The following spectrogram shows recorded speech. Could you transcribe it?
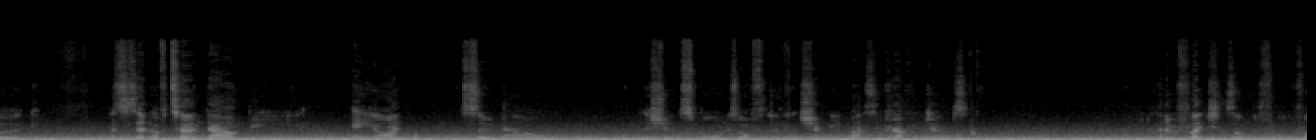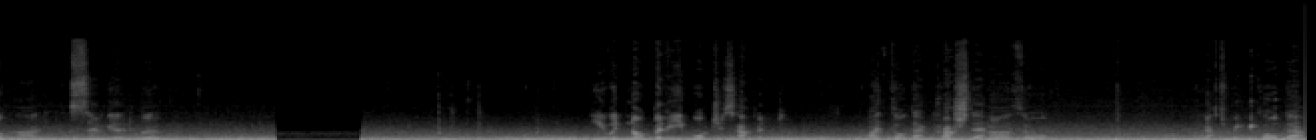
work. As I said, I've turned down the AI, so now they shouldn't spawn as often, it shouldn't be massive traffic jams. Look at the reflections on the floor from that, it's so good, but you would not believe what just happened. I thought that crashed then, and I thought, I'm gonna have to re-record that.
